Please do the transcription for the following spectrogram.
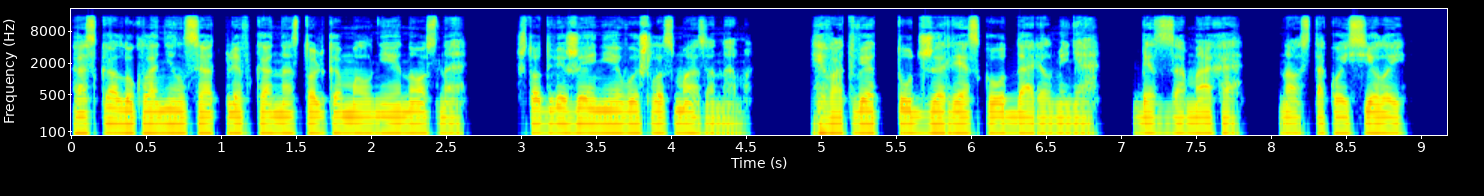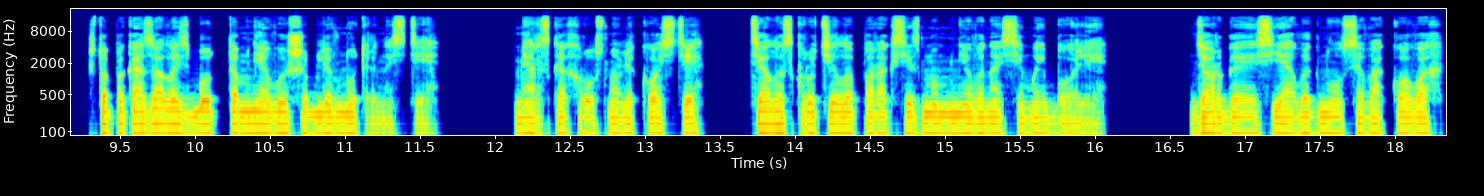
Оскал уклонился от плевка настолько молниеносно, что движение вышло смазанным. И в ответ тут же резко ударил меня, без замаха, но с такой силой, что показалось, будто мне вышибли внутренности. Мерзко хрустнули кости, тело скрутило пароксизмом невыносимой боли. Дергаясь, я выгнулся в оковах,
